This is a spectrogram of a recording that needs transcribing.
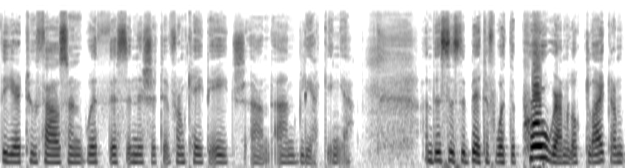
the year 2000 with this initiative from KTH and, and Blekinge. And this is a bit of what the program looked like. I'm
